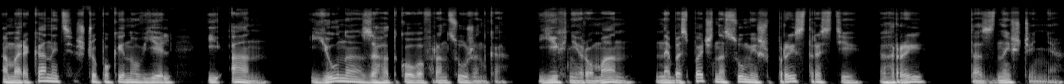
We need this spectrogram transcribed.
американець, що покинув Єль, і Ан, юна загадкова француженка. Їхній роман небезпечна суміш пристрасті, гри та знищення.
